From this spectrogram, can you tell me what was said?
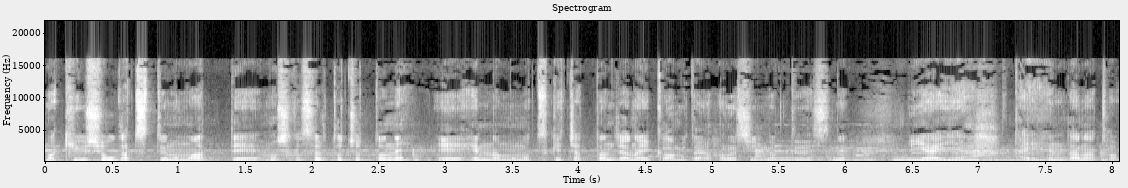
まあ旧正月っていうのもあってもしかするとちょっとね、えー、変なものつけちゃったんじゃないかみたいな話になってですねいやいや大変だなと。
